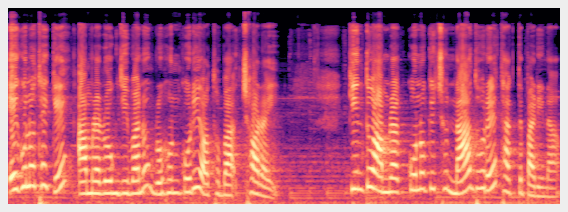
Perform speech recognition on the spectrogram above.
এগুলো থেকে আমরা রোগ জীবাণু গ্রহণ করি অথবা ছড়াই। কিন্তু আমরা কোনো কিছু না ধরে থাকতে পারি না।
